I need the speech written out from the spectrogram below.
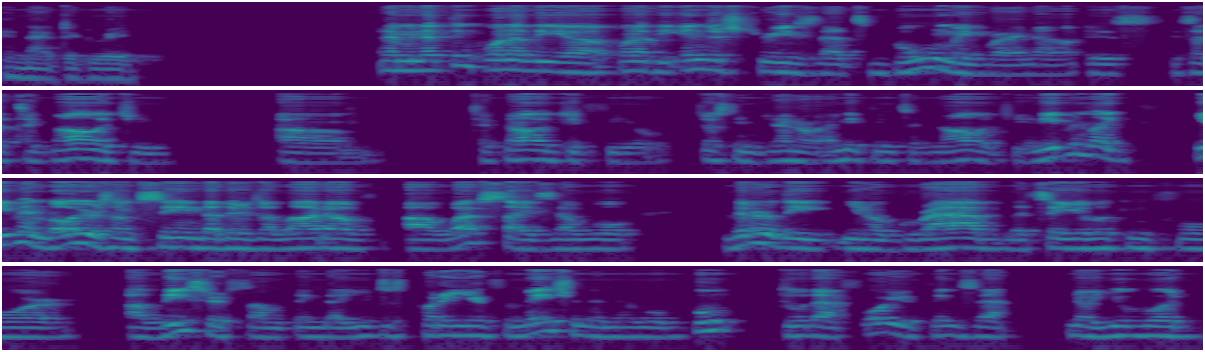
in that degree. And I mean, I think one of the uh, one of the industries that's booming right now is is a technology um, technology field, just in general, anything technology, and even like even lawyers, I'm seeing that there's a lot of uh, websites that will literally, you know, grab. Let's say you're looking for a lease or something that you just put in your information, and it will boom do that for you. Things that you know you would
